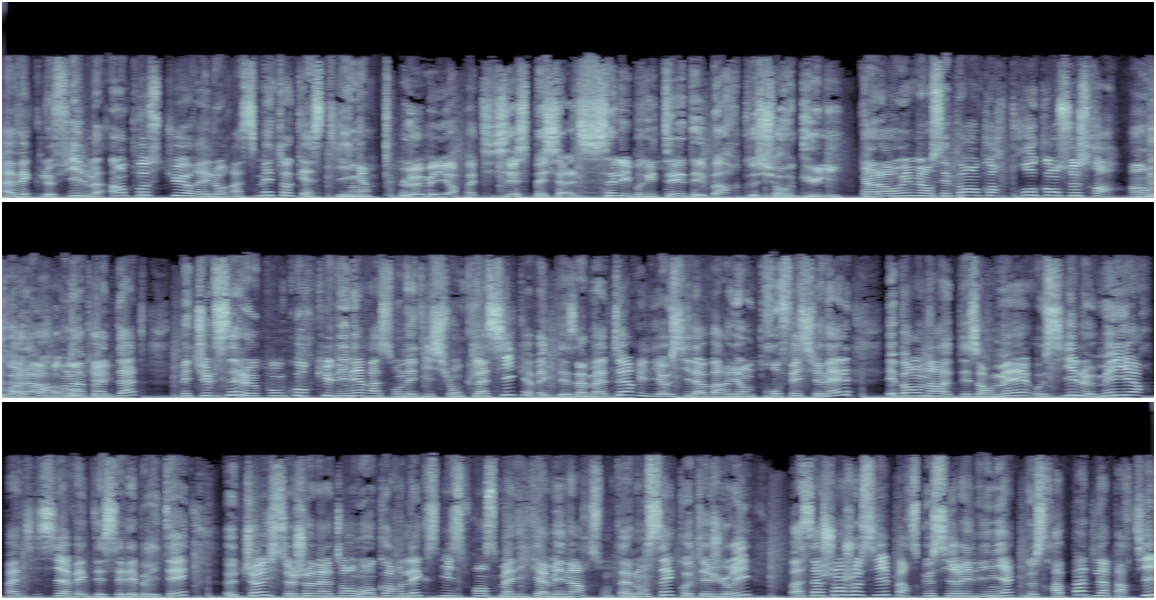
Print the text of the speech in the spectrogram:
avec le film Imposture et Laura se met au casting. Le meilleur pâtissier spécial célébrité débarque sur Gulli. Alors oui, mais on sait pas encore trop quand ce sera. hein, voilà, on n'a pas de date. Mais tu le sais, le concours culinaire a son édition classique avec des amateurs. Il y a aussi la variante professionnelle. Et ben, on a désormais aussi le meilleur pâtissier avec des célébrités. Euh, Joyce Jonathan ou encore l'ex-Miss France Malika Ménard sont annoncés. Côté jury, bah, ça change aussi parce que Cyril Lignac ne sera pas de la partie,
